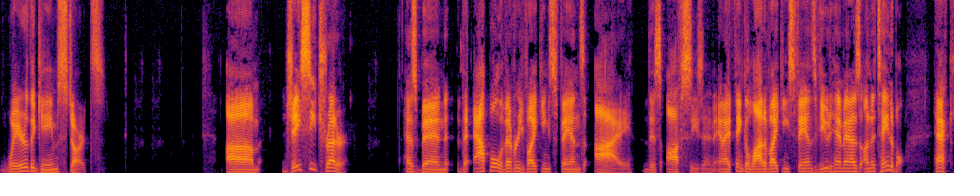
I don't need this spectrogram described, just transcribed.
where the game starts. Um, JC Tretter has been the apple of every Vikings fan's eye this offseason. And I think a lot of Vikings fans viewed him as unattainable. Heck,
